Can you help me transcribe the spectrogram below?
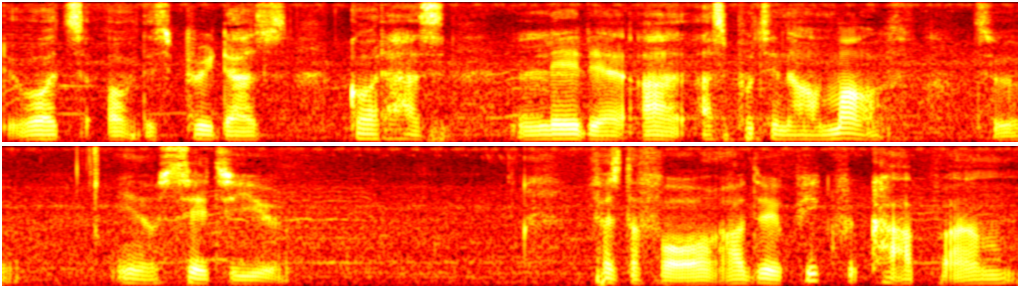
the words of the Spirit as God has laid uh, has put in our mouth to, you know, say to you. First of all, I'll do a quick recap. Um,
